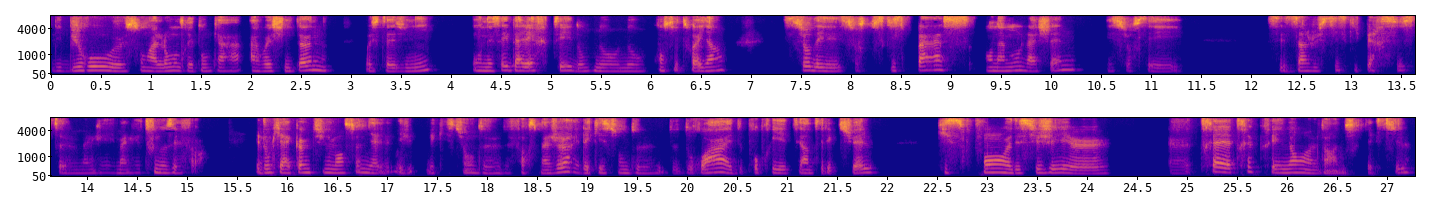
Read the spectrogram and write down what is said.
les bureaux sont à Londres et donc à Washington, aux États-Unis, on essaye d'alerter donc nos, nos, concitoyens sur, des, sur ce qui se passe en amont de la chaîne et sur ces, ces injustices qui persistent malgré, malgré tous nos efforts. Et donc, il y a, comme tu le mentionnes, il y a les, questions de, force majeure et les questions de, droit et de propriété intellectuelle qui sont des sujets euh, euh, très, très prégnants dans l'industrie textile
